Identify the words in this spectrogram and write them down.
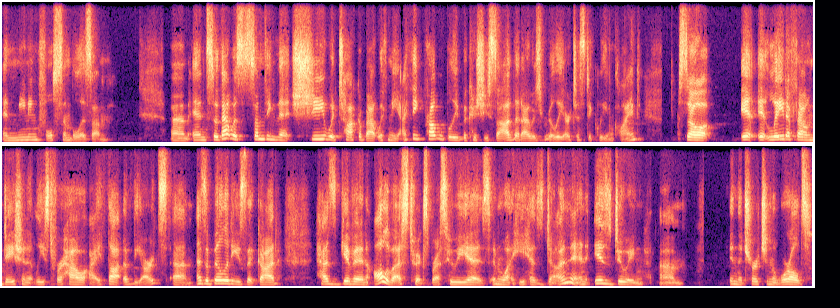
and meaningful symbolism. Um, and so that was something that she would talk about with me. I think probably because she saw that I was really artistically inclined. So it, it laid a foundation, at least, for how I thought of the arts um, as abilities that God has given all of us to express who He is and what He has done and is doing um, in the church and the world.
